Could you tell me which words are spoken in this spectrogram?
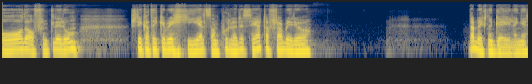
og det offentlige rom, slik at det ikke blir helt sånn polarisert. For da blir det jo Da blir det ikke noe gøy lenger.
